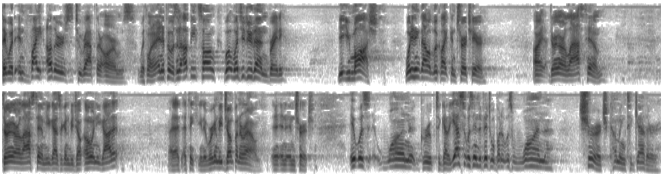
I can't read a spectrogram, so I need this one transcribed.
They would invite others to wrap their arms with one another. And if it was an upbeat song, what, what'd you do then, Brady? You, you moshed. What do you think that would look like in church here? All right, during our last hymn, during our last hymn, you guys are going to be jumping. Owen, you got it? I, I think you we're going to be jumping around in, in, in church. It was one group together. Yes, it was individual, but it was one church coming together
